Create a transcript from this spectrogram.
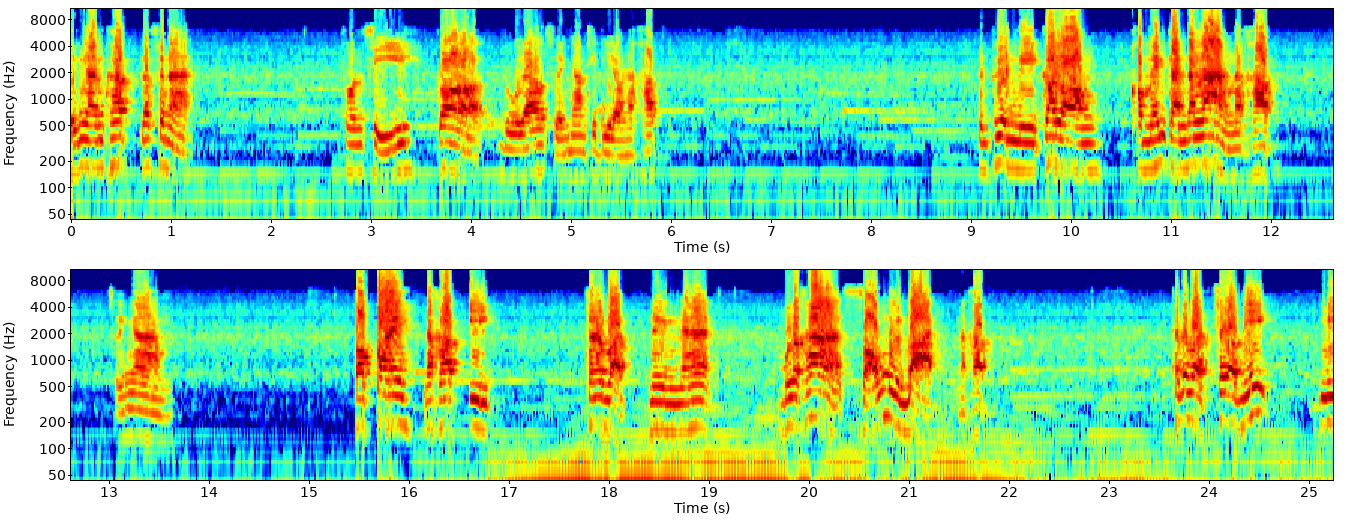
วยงามครับ ลักษณะโทนสีก็ดูแล้วสวยงามทีเดียวนะครับ เพื่อนๆมีก็ลองคอมเมนต์กันด้านล่างนะครับ สวยงาม ต่อไปนะครับ อีกธนบัตรหนึ่งนะฮะมูลค่าสองหมื่นบาทนะครับธนบัตรฉบับนี้มี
